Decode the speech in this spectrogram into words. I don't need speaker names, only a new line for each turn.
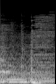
go.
